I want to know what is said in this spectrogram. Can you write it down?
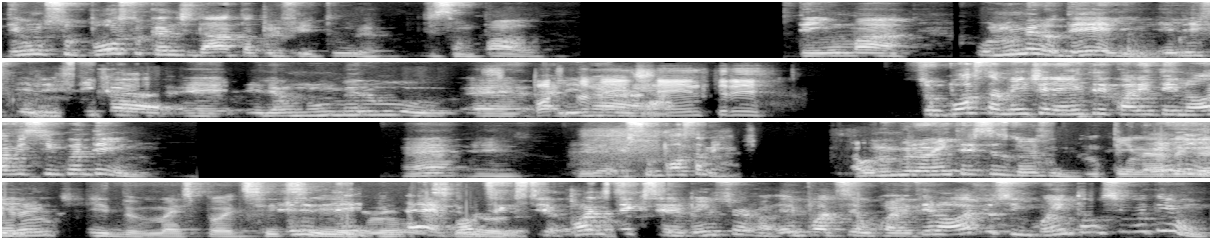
tem um suposto candidato à prefeitura de São Paulo. Tem uma. O número dele, ele, ele fica. é, ele é um número. é, Supostamente na- entre. supostamente ele é entre 49 e 51. É, é, é- supostamente. É o número entre esses dois números. Não tem nada Ele- garantido, mas pode ser que seja, tem- né? é, pode ser, que seja, pode ser que seja bem observado. Ele pode ser o 49, o 50 ou o 51.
